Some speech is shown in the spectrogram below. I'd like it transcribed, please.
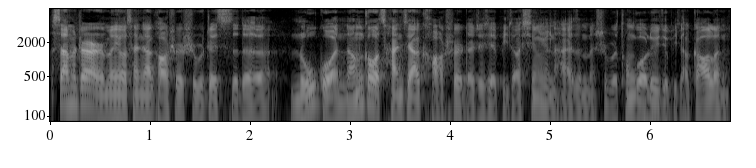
三分之二人没有参加考试，是不是这次的如果能够参加考试的这些比较幸运的孩子们，是不是通过率就比较高了呢？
